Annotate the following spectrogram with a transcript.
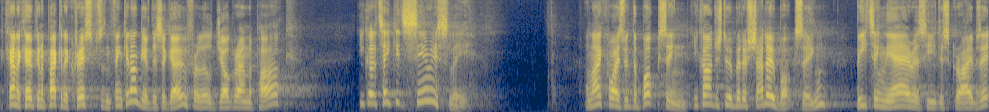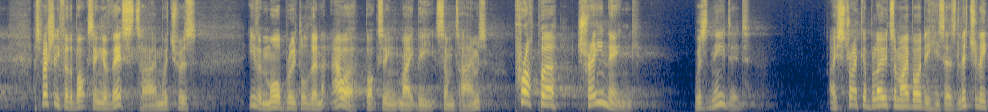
a can of Coke and a packet of crisps and thinking, I'll give this a go for a little jog around the park. You've got to take it seriously. And likewise with the boxing, you can't just do a bit of shadow boxing, beating the air as he describes it, especially for the boxing of this time, which was even more brutal than our boxing might be sometimes. Proper training was needed. I strike a blow to my body, he says. Literally,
